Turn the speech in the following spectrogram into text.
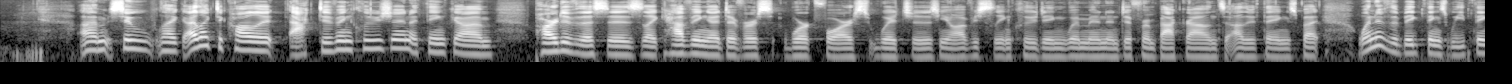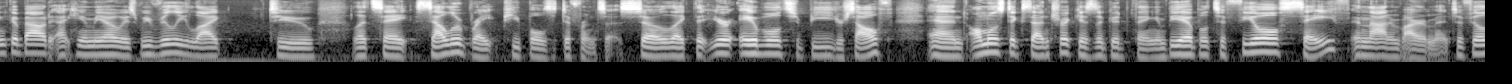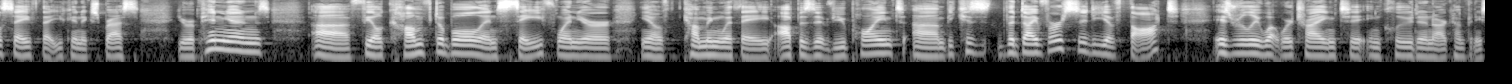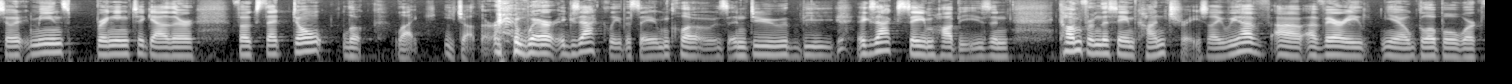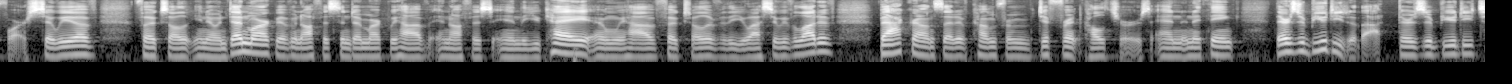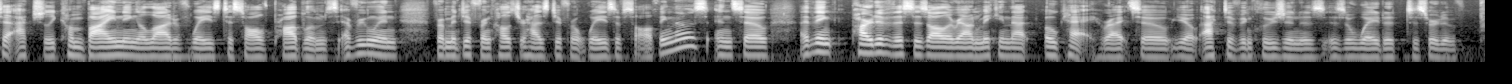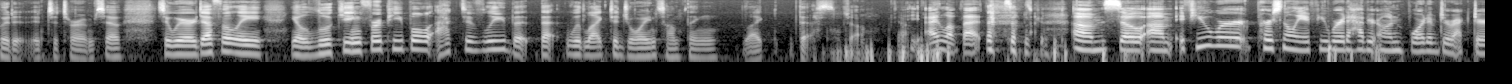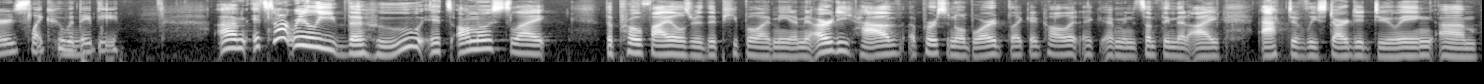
Um, so, like I like to call it active inclusion. I think um, part of this is like having a diverse workforce, which is you know obviously including women and different backgrounds, other things. But one of the big things we think about at Humio is we really like to, let's say, celebrate people's differences. So, like that you're able to be yourself and almost eccentric is a good thing, and be able to feel safe in that environment, to feel safe that you can express your opinions, uh, feel comfortable and safe when you're, you know, coming with a opposite viewpoint, um, because the diversity of thought is really what we're trying to include in our company. So it means bringing together folks that don't look like each other, wear exactly the same clothes, and do the exact same hobbies, and come from the same countries. Like we have uh, a very you know global workforce. So we have folks all you know in Denmark. We have an office in Denmark. We have an office in the UK, and we have folks all over the U.S. So we have a lot of backgrounds that have come from different cultures, and and I think there's a beauty to that. There's a beauty to actually combining a lot of ways to solve problems. Everyone from a different culture has different ways of solving those. And so I think part of this is all around making that okay, right? So, you know, active inclusion is, is a way to, to sort of put it into terms. So, so we're definitely, you know, looking for people actively that, that would like to join something like this. So. I love that. that sounds good. Um, so, um, if you were personally, if you were to have your own board of directors, like who mm would mm-hmm. they be? Um, it's not really the who. It's almost like the profiles or the people I meet. I mean, I already have a personal board, like I'd call it. I, I mean, it's something that I actively started doing. Um,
